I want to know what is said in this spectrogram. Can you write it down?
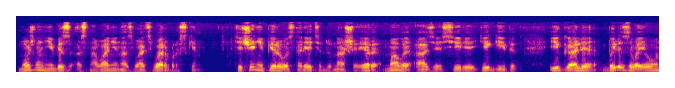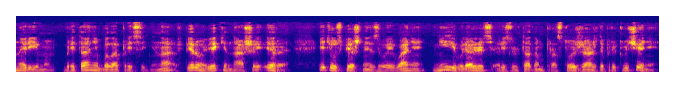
можно не без оснований назвать варварским. В течение первого столетия до нашей эры Малая Азия, Сирия, Египет и Галлия были завоеваны Римом, Британия была присоединена в первом веке нашей эры. Эти успешные завоевания не являлись результатом простой жажды приключений,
